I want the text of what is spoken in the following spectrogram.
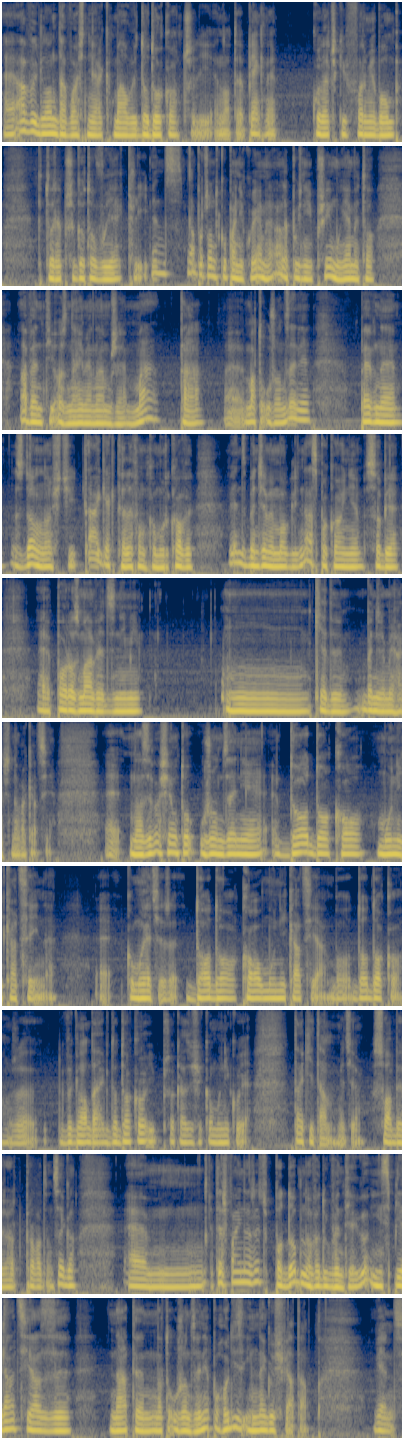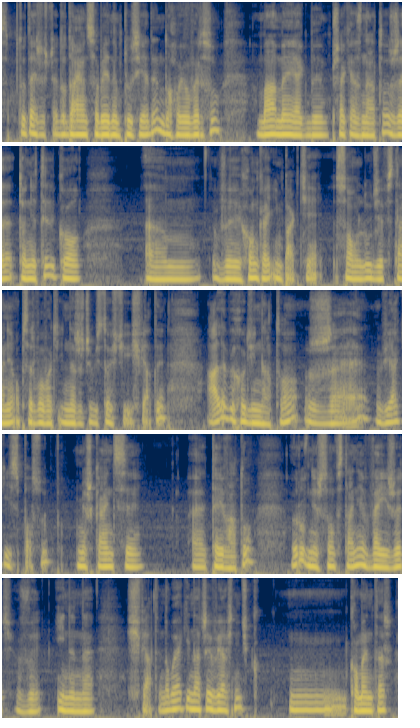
E, a wygląda właśnie jak mały Dodoko, czyli no te piękne kuleczki w formie bomb, które przygotowuje Kli. Więc na początku panikujemy, ale później przyjmujemy to. Aventi oznajmia nam, że ma, ta, e, ma to urządzenie pewne zdolności, tak jak telefon komórkowy, więc będziemy mogli na spokojnie sobie e, porozmawiać z nimi, mm, kiedy będziemy jechać na wakacje. E, nazywa się to urządzenie dodokomunikacyjne. E, kumujecie, że dodokomunikacja, bo dodoko, że wygląda jak dodoko i przy okazji się komunikuje. Taki tam, wiecie, słaby żart prowadzącego. Też fajna rzecz, podobno według Ventiego inspiracja z, na, ten, na to urządzenie pochodzi z innego świata. Więc tu też jeszcze dodając sobie 1 plus 1 do Hoyoversu, mamy jakby przekaz na to, że to nie tylko um, w Honkai Impactie są ludzie w stanie obserwować inne rzeczywistości i światy, ale wychodzi na to, że w jakiś sposób mieszkańcy e, Tejwatu również są w stanie wejrzeć w inne światy. No bo jak inaczej wyjaśnić mm, komentarz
